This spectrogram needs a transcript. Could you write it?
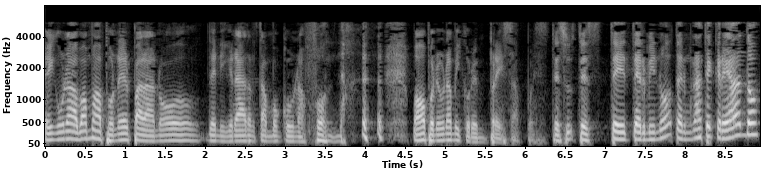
en una, vamos a poner para no denigrar tampoco una fonda, vamos a poner una microempresa, pues. Te, te, terminó, terminaste creando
